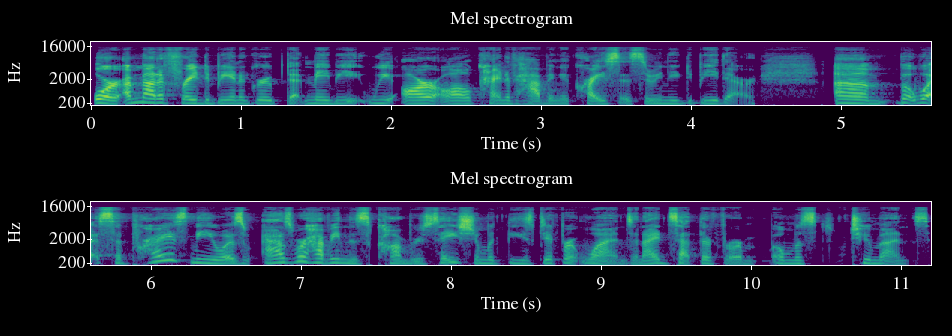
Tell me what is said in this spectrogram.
or I'm not afraid to be in a group that maybe we are all kind of having a crisis, so we need to be there. Um, but what surprised me was as we're having this conversation with these different ones, and I'd sat there for almost two months,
